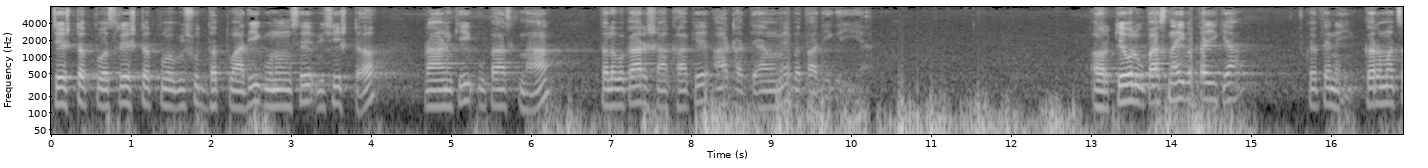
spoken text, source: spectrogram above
ज्येष्ठत्व, श्रेष्ठत्व विशुद्धत्व आदि गुणों से विशिष्ट प्राण की उपासना तलवकार शाखा के आठ अध्यायों में बता दी गई है। और केवल उपासना ही बताई क्या? तो कहते नहीं कर्मच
